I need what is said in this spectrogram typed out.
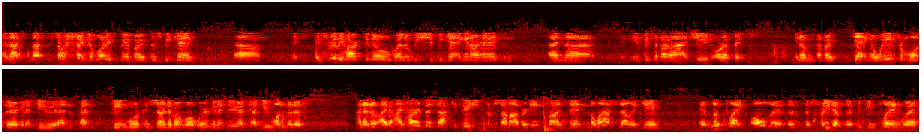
and that's, that's the sort of thing that worries me about this weekend. Um, it's, it's really hard to know whether we should be getting in our heads and, and uh, if it's about attitude or if it's you know, about getting away from what they're going to do and, and being more concerned about what we're going to do. I, I do wonder if, and I, know, I, I heard this accusation from some Aberdeen fans saying in the last Celtic game, it looked like all the, the, the freedom that we've been playing with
